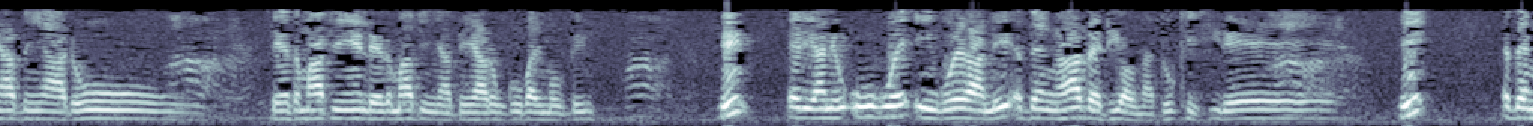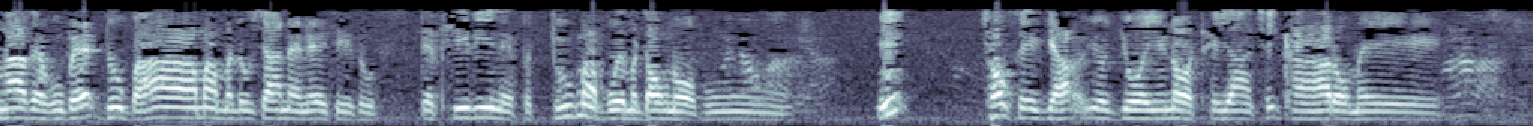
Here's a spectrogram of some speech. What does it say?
ညာသင်ရတော့မှန်လားပါဗျာလေသမားပြင်းရင်လေသမားပညာသင်ရတော့ကိုယ်ပိုင်မဟုတ်သေးမှန်လားပါဗျာဟင်အဲ့ဒီကနေအိုးခွဲအိမ်ခွဲကနေအသက်50ထိအောင်သာဒုက္ခရှိတယ်ဟင်အသက်50ဟိုပဲတို့ဘာမှမလှူရှားနိုင်တဲ့အချိန်ဆိုတဖြည်းဖြည်းနဲ့ဘသူမှပွဲမတောင်းတော့ဘူးဟင်60ကြာကြော်ရင်တော့ထရန်ချိတ်ခံရတော့မယ်မှန်လားပါဗျာ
